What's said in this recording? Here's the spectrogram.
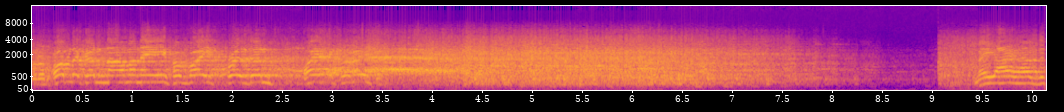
the Republican nominee for Vice President by acclamation. May I have the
